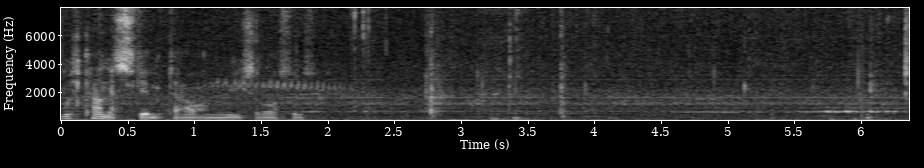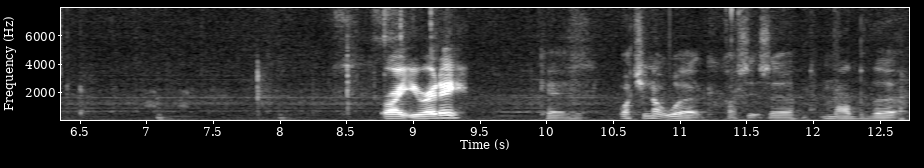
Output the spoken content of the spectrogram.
We kind of skimped out on resources. Right, you ready? Okay, watch it not work because it's a mob that.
